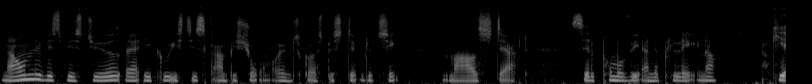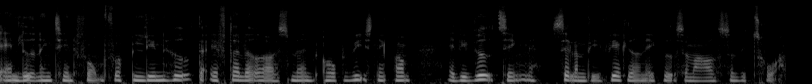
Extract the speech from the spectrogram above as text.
navnlig hvis vi er styret af egoistisk ambition og ønsker os bestemte ting meget stærkt. Selvpromoverende planer giver anledning til en form for blindhed, der efterlader os med en overbevisning om, at vi ved tingene, selvom vi i virkeligheden ikke ved så meget, som vi tror.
